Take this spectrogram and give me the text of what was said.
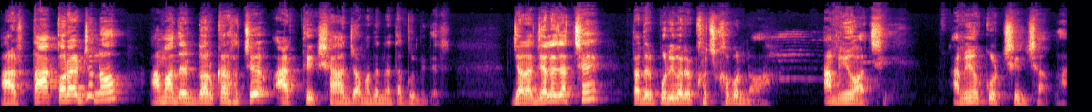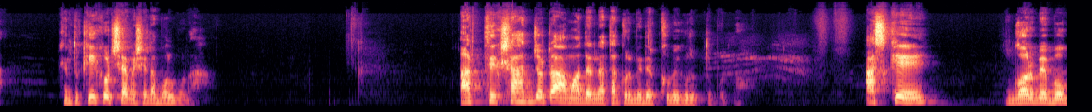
আর তা করার জন্য আমাদের দরকার হচ্ছে আর্থিক সাহায্য আমাদের নেতাকর্মীদের। যারা জেলে যাচ্ছে, তাদের পরিবারের খোঁজ খবর নেওয়া। আমিও আছি। আমিও করছি ইনশাল্লাহ কিন্তু কি করছি আমি সেটা বলব না। আর্থিক সাহায্যটা আমাদের নেতাকর্মীদের খুবই গুরুত্বপূর্ণ। আজকে গর্বে বুক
